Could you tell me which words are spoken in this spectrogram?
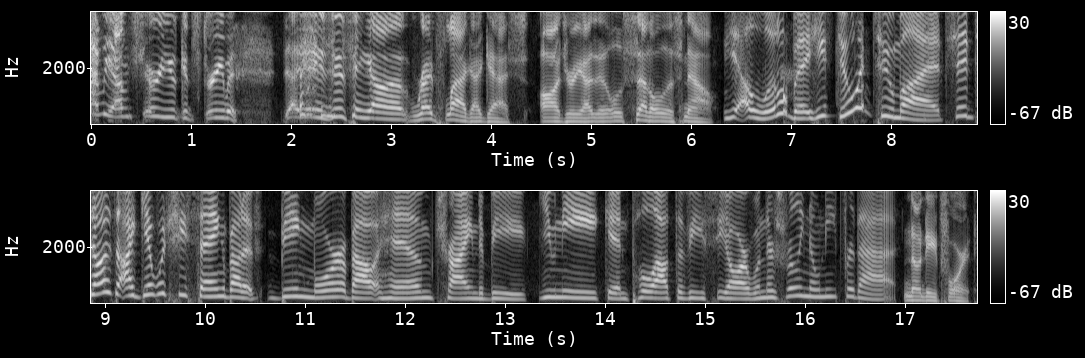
I mean, I'm sure you could stream it. Is this a uh, red flag, I guess, Audrey? I- Let's settle this now. Yeah, a little bit. He's doing too much. It does. I get what she's saying about it being more about him trying to be unique and pull out the VCR when there's really no need for that. No need for it.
